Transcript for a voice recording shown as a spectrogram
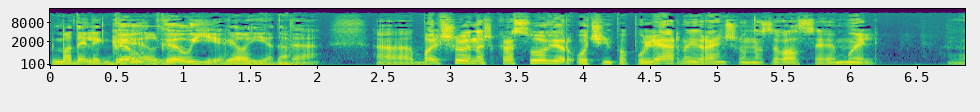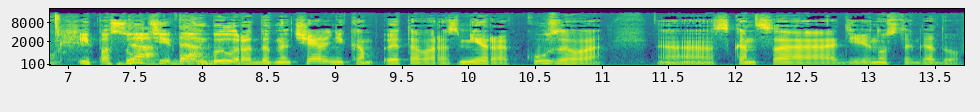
модели ГЛЕ. ГЛЕ, да. да. А, большой наш кроссовер, очень популярный, раньше он назывался ML. Вот. И по сути да, да. он был родоначальником этого размера кузова э, с конца 90-х годов.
